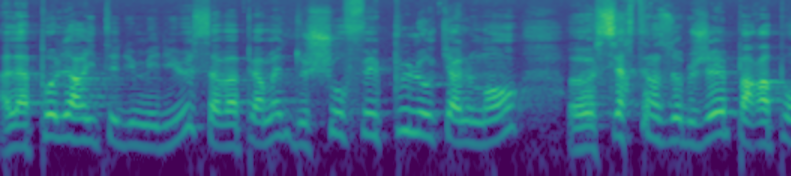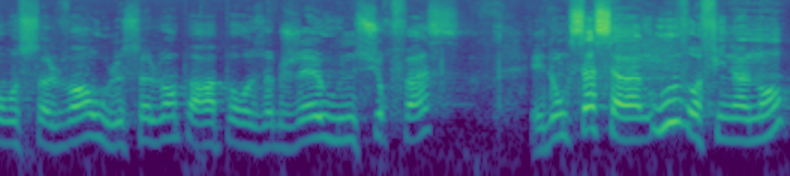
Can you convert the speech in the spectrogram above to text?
à la polarité du milieu, ça va permettre de chauffer plus localement euh, certains objets par rapport au solvant ou le solvant par rapport aux objets ou une surface. Et donc ça, ça ouvre finalement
